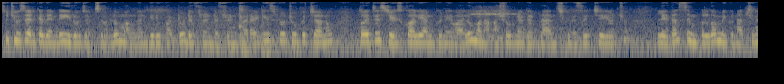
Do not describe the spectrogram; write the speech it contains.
So చూశారు కదండి ఈరోజు ఎపిసోడ్లో మంగళగిరి పట్టు డిఫరెంట్ డిఫరెంట్ వెరైటీస్లో చూపించాను. పర్చేస్ చేసుకోవాలి అనుకునే వాళ్ళు మన అశోక్ నగర్ బ్రాంచ్కి విజిట్ చేయొచ్చు. లేదా సింపుల్గా మీకు నచ్చిన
